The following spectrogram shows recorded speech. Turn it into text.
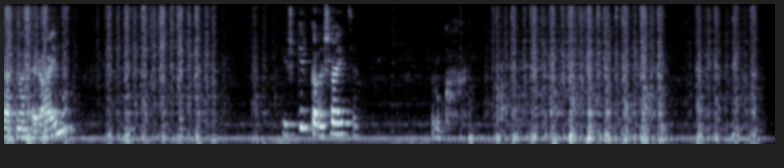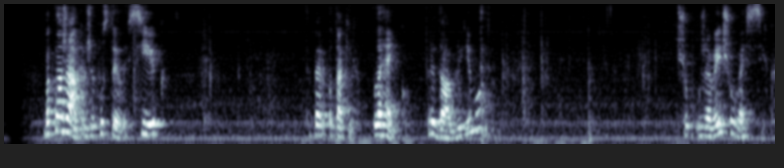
Так натираємо. І шкірка лишається в руках. Баклажани вже пустили сік. Тепер отак їх легенько придавлюємо, щоб уже вийшов весь сік.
